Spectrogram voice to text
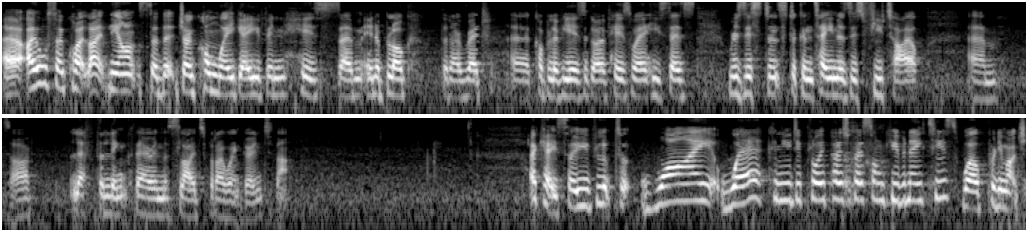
Uh, I also quite like the answer that Joe Conway gave in, his, um, in a blog that I read uh, a couple of years ago of his, where he says resistance to containers is futile. Um, so I've left the link there in the slides, but I won't go into that. Okay, so you've looked at why, where can you deploy Postgres on Kubernetes? Well, pretty much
